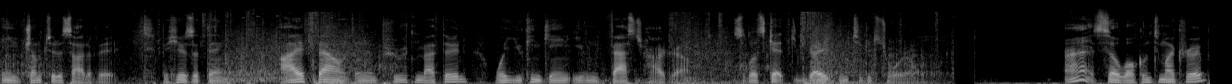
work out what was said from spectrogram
and you jump to the side of it. But here's the thing, I found an improved method where you can gain even faster high ground. So let's get right into the tutorial. Alright, so welcome to my crib.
